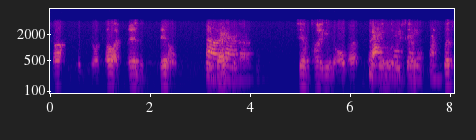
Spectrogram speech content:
stop because they're like, oh, I planned and it failed. Oh, back yeah. to that. See, how I'm tying into all that. Yeah, Back in you're what we doing said. great. Yeah. But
